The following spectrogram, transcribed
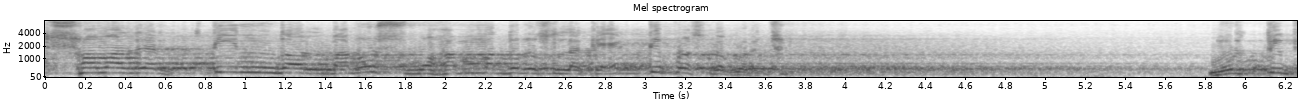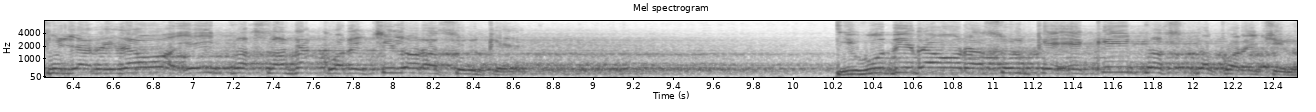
সমাজের তিন দল মানুষ মোহাম্মদ রসুল্লাহকে একটি প্রশ্ন করেছিল। মূর্তি পূজারীরাও এই প্রশ্নটা করেছিল রাসুলকে। ইহুদিরাও রাসুলকে একই প্রশ্ন করেছিল।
